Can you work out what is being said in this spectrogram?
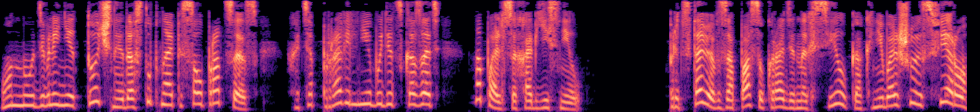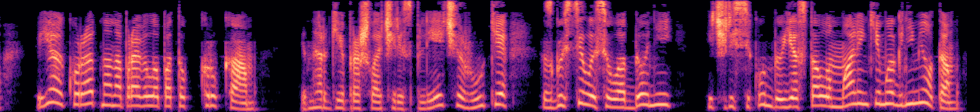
Он, на удивление, точно и доступно описал процесс, хотя правильнее будет сказать, на пальцах объяснил. Представив запас украденных сил как небольшую сферу, я аккуратно направила поток к рукам. Энергия прошла через плечи, руки, сгустилась у ладоней, и через секунду я стала маленьким огнеметом.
